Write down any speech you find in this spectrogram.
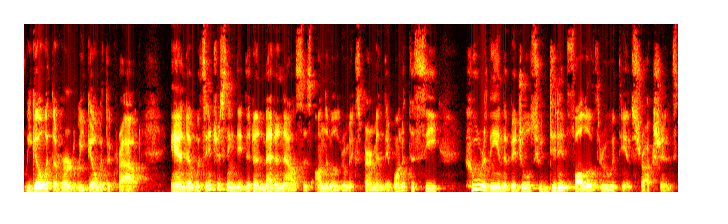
We go with the herd, we go with the crowd. And uh, what's interesting, they did a meta-analysis on the Milgram experiment. They wanted to see who were the individuals who didn't follow through with the instructions.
